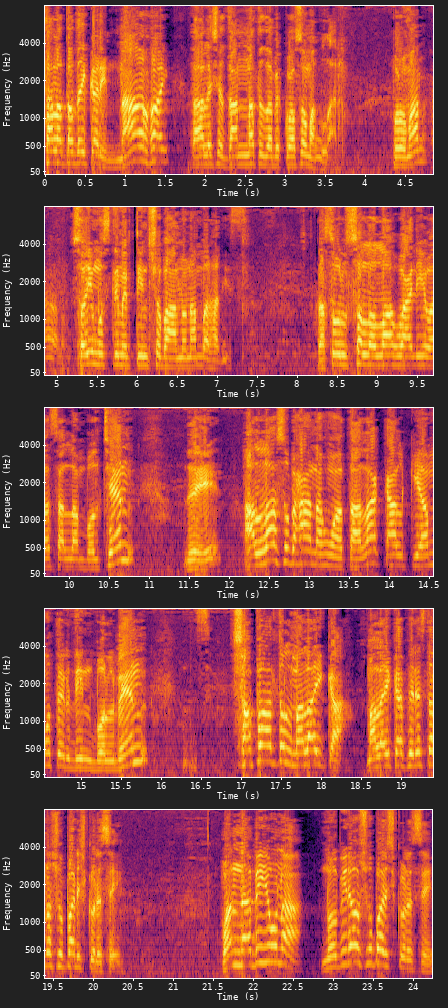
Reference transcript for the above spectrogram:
সালাত আদায়কারী না হয়, তাহলে সে জান্নাতে যাবে কসম আল্লাহর। প্রমাণ? সহি মুসলিমের তিনশো বাহান্ন নম্বর হাদিস। রাসুল সাল্লাহ আলী ওয়াসাল্লাম বলছেন যে আল্লাহ সুবাহ কাল কিয়ামতের দিন বলবেন, সাফাতুল মালাইকা মালাইকা ফেরেস্তারা সুপারিশ করেছে। ওয়ান নাবিয়ুনা, নবীরাও সুপারিশ করেছে।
